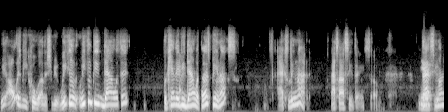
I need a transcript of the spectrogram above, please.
We always be cool with other shit. We can we can be down with it, but can they be down with us being us? Actually, not. That's how I see things. So that's my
